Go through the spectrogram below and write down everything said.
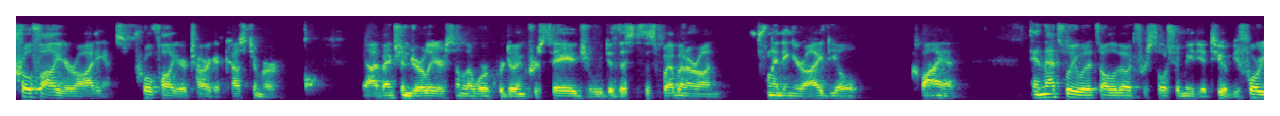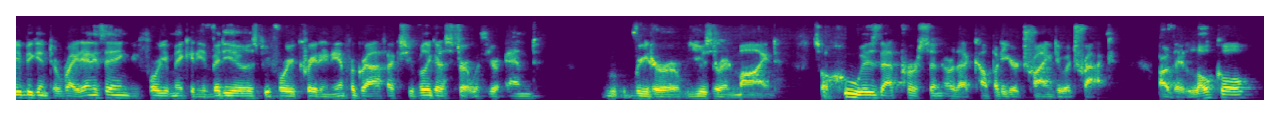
profile your audience, profile your target customer. I mentioned earlier some of the work we're doing for Sage. We did this this webinar on finding your ideal client, and that's really what it's all about for social media too. Before you begin to write anything, before you make any videos, before you create any infographics, you've really got to start with your end reader or user in mind. So, who is that person or that company you're trying to attract? Are they local?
